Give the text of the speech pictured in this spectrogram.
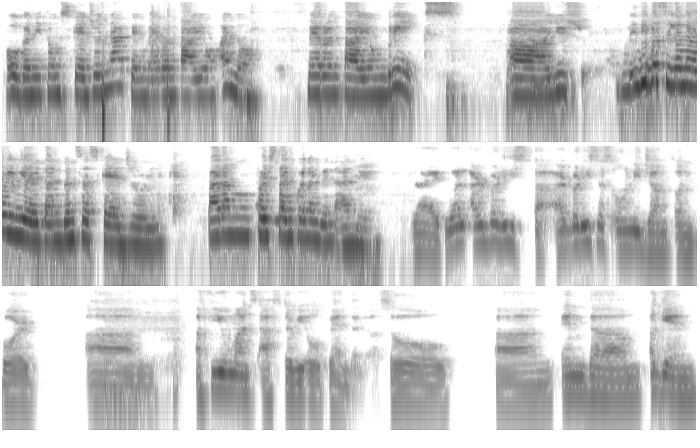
o ganitong schedule natin, meron tayong ano, meron tayong breaks. Ah, usu- hindi ba sila na-weirdan dun sa schedule? Parang first time ko lang din ano eh. Right. Well, our barista, our baristas only jumped on board um, a few months after we opened. Ano? So, um, and um, again,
